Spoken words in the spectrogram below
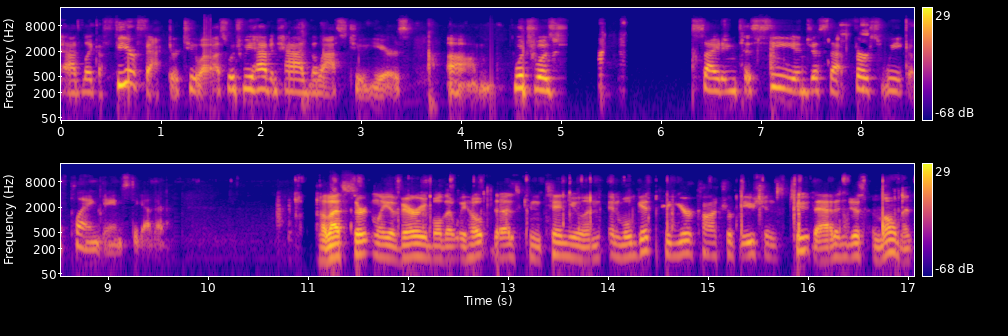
had like a fear factor to us which we haven't had the last two years um, which was exciting to see in just that first week of playing games together well, that's certainly a variable that we hope does continue, and, and we'll get to your contributions to that in just a moment.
